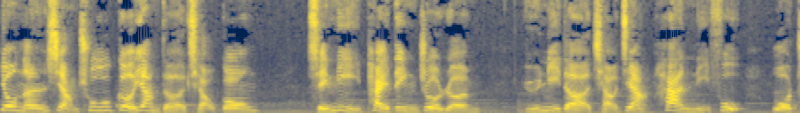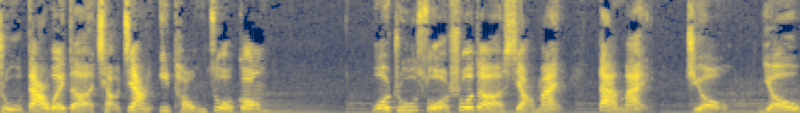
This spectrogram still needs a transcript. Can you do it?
又能想出各样的巧工，请你派定这人，与你的巧匠和你父。我主大卫的巧匠一同做工。我主所说的小麦、大麦、酒、油，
